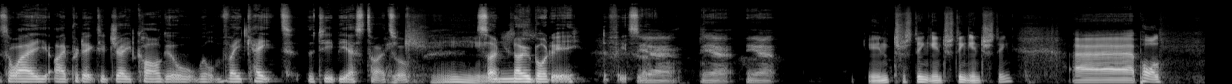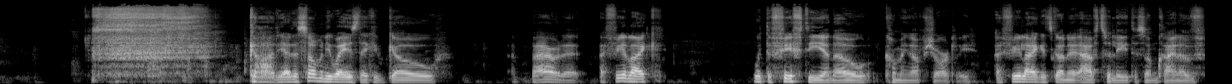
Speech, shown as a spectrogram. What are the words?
so I, I predicted Jade Cargill will vacate the TBS title. So nobody defeats her. Yeah, yeah, yeah. Interesting, interesting, interesting. Uh, Paul. God, yeah, there's so many ways they could go about it. I feel like with the 50 and 0 coming up shortly, I feel like it's going to have to lead to some kind of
